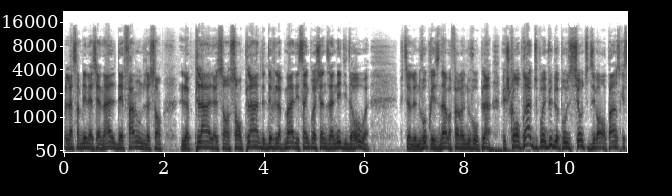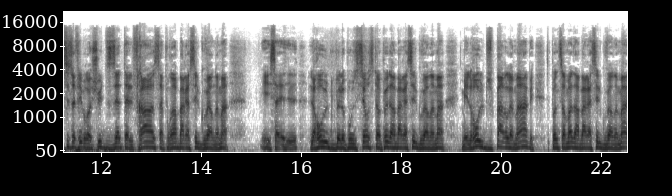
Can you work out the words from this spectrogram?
l'Assemblée nationale défendre le, son, le plan, son, plan de développement des cinq prochaines années d'Hydro. euh, le nouveau président va faire un nouveau plan. Je comprends du point de vue de l'opposition, tu dis, bon, on pense que si Sophie Brochu disait telle phrase, ça pourrait embarrasser le gouvernement. Et le rôle de l'opposition, c'est un peu d'embarrasser le gouvernement. Mais le rôle du Parlement, puis c'est pas nécessairement d'embarrasser le gouvernement.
